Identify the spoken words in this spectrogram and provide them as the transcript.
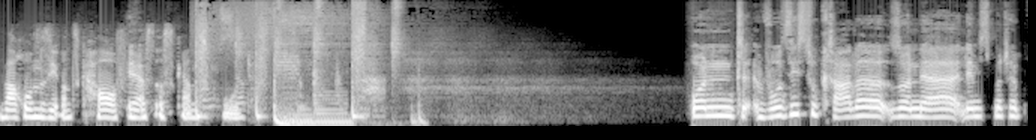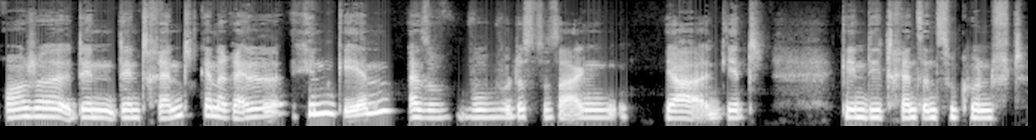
warum sie uns kaufen. Ja. Das ist ganz gut. Und wo siehst du gerade so in der Lebensmittelbranche den, den Trend generell hingehen? Also wo würdest du sagen, ja, geht gehen die Trends in Zukunft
